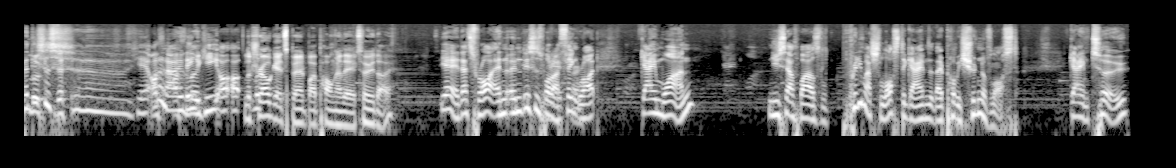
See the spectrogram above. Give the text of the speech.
but Look, this is the- uh, yeah, I I- don't know, I think- Lukey. I, I, Latrell gets burnt by Ponga there too, though. Yeah, that's right. And, and this is what Yeah, I think, true. right? Game one, New South Wales pretty much lost a game that they probably shouldn't have lost. Game two,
